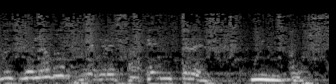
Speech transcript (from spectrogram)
Desvelados regresa en tres minutos.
